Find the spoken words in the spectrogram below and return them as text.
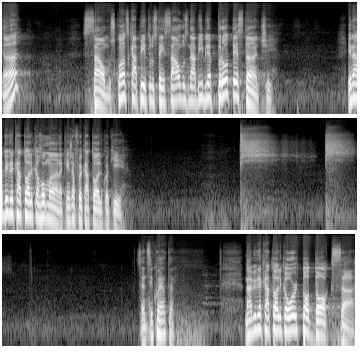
Hã? Salmos. Quantos capítulos tem Salmos na Bíblia protestante? E na Bíblia católica romana? Quem já foi católico aqui? Cento e cinquenta. Na Bíblia católica ortodoxa,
